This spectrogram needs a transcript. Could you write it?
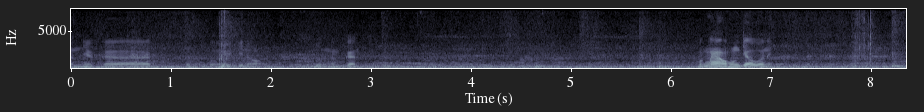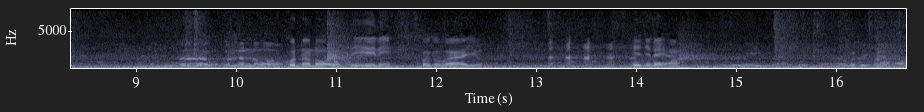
บรรยากาศพ่อแม่พี่น้อง บิ่งน้ำกันพักหน้าห้องเจ้าวะนี่เออคนละโลกคนละโลกที่นี่คอยก็ว่าอยู่เฮ็ดจะได้เอ้าเอาไปจับเอา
